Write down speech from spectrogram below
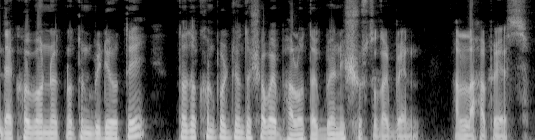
দেখা হবে অন্য এক নতুন ভিডিওতে। ততক্ষণ পর্যন্ত সবাই ভালো থাকবেন, সুস্থ থাকবেন। আল্লাহ হাফেজ।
